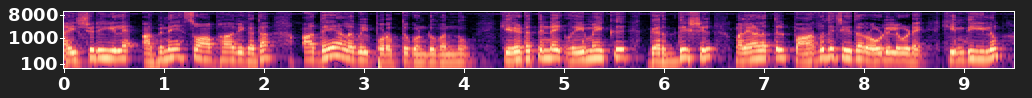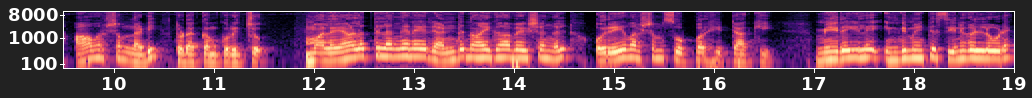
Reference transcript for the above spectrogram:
ഐശ്വര്യയിലെ അഭിനയ സ്വാഭാവികത അതേ അളവിൽ പുറത്തു കൊണ്ടുവന്നു. കിരീടത്തിന്റെ റീമേക്ക് ഗർദിഷിൽ മലയാളത്തിൽ പാർവതി ചെയ്ത റോളിലൂടെ ഹിന്ദിയിലും ആ വർഷം നടി തുടക്കം കുറിച്ചു. മലയാളത്തിൽ അങ്ങനെ രണ്ട് നായികാവേഷങ്ങൾ ഒരേ വർഷം സൂപ്പർ ഹിറ്റാക്കി മീരയിലെ ഇന്റിമേറ്റ് സീനുകളിലൂടെ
